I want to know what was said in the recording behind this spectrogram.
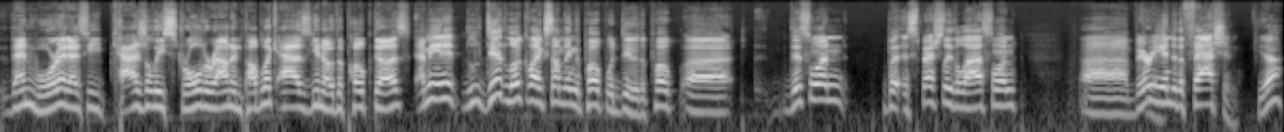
Then wore it as he casually strolled around in public, as, you know, the Pope does. I mean, it did look like something the Pope would do. The Pope, uh, this one, but especially the last one, uh, very into the fashion. Yeah.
